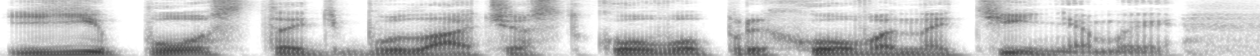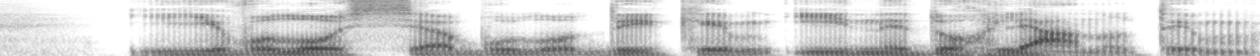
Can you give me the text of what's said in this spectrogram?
її постать була частково прихована тінями. Її волосся було диким і недоглянутим,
